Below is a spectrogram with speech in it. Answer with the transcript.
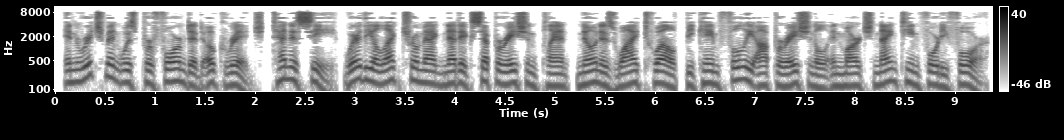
Enrichment was performed at Oak Ridge, Tennessee, where the electromagnetic separation plant, known as Y-12, became fully operational in March 1944.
